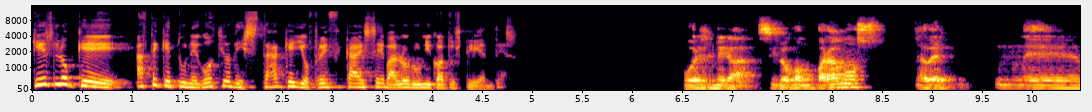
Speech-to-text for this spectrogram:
¿Qué es lo que hace que tu negocio destaque y ofrezca ese valor único a tus clientes? Pues mira, si lo comparamos, a ver, eh,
